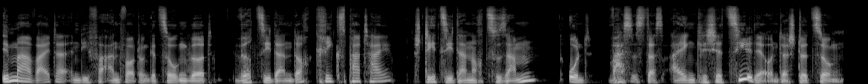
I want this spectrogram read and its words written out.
immer weiter in die Verantwortung gezogen wird? Wird sie dann doch Kriegspartei? Steht sie dann noch zusammen? Und was ist das eigentliche Ziel der Unterstützung?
